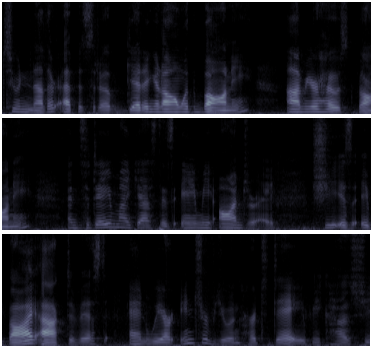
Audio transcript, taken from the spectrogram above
to another episode of Getting It On with Bonnie. I'm your host, Bonnie, and today my guest is Amy Andre. She is a bi activist, and we are interviewing her today because she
